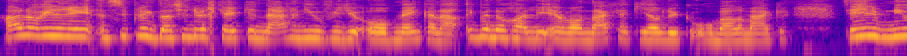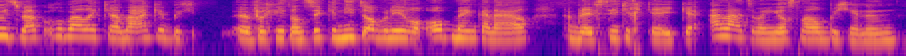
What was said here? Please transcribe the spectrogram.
Hallo iedereen en super leuk dat jullie weer kijken naar een nieuwe video op mijn kanaal. Ik ben Noralie en vandaag ga ik heel leuke oorbellen maken. Zijn jullie benieuwd welke oorbellen ik ga maken? Eh, vergeet dan zeker niet te abonneren op mijn kanaal en blijf zeker kijken. En laten we heel snel beginnen.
